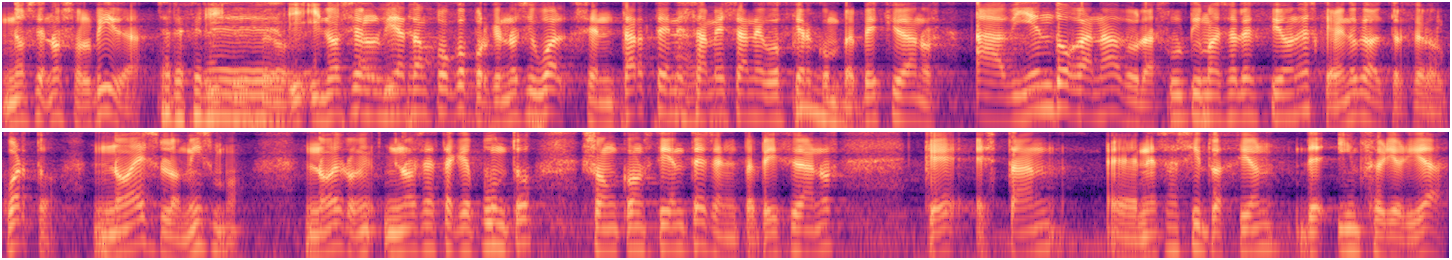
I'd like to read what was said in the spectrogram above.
no se nos olvida. Se refiere y, no se olvida tampoco porque no es igual sentarte en esa mesa a negociar con PP y Ciudadanos habiendo ganado las últimas elecciones que habiendo quedado el tercero o el cuarto. No es lo mismo. No, es lo mismo. no sé hasta qué punto son conscientes en el PP y Ciudadanos que están en esa situación de inferioridad.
